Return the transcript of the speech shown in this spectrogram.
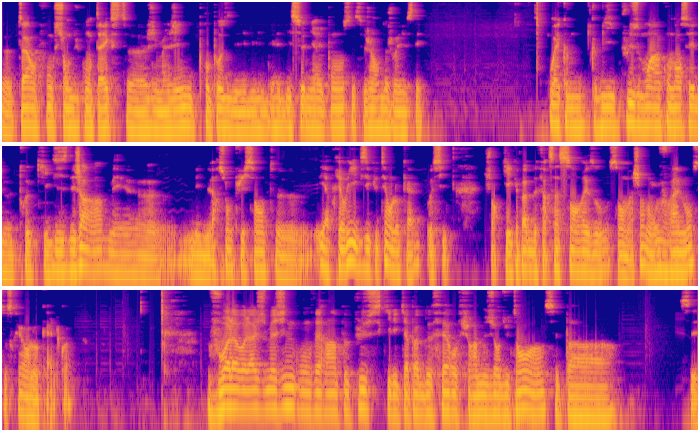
Euh, t'as, en fonction du contexte, euh, j'imagine, il propose des, des, des, des semi-réponses et ce genre de joyeuseté. Ouais, comme, comme dit, plus ou moins un condensé de trucs qui existent déjà, hein, mais, euh, mais une version puissante euh, et a priori exécutée en local aussi. Genre qui est capable de faire ça sans réseau, sans machin, donc vraiment ce serait en local, quoi. Voilà, voilà, j'imagine qu'on verra un peu plus ce qu'il est capable de faire au fur et à mesure du temps, hein, c'est pas... C'est,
